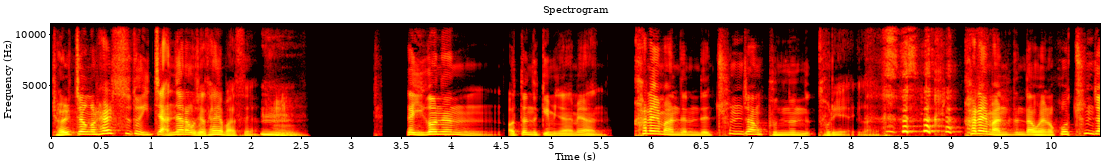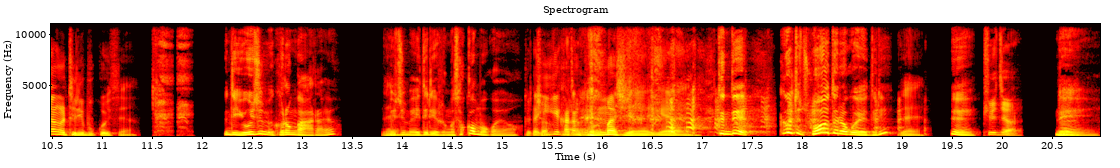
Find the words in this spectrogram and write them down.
결정을 할 수도 있지 않냐라고 제가 생각해봤어요. 음. 음. 그러니까 이거는 어떤 느낌이냐면 카레 만드는데 춘장 붓는 소리예요. 이거는. 카레 만든다고 해놓고 춘장을 들이붓고 있어요. 근데 요즘에 그런 거 알아요? 네. 요즘 애들이 그런 거 섞어 먹어요. 그러니까 그쵸. 이게 가장 아, 병맛이에요. 이게. 근데 그걸 또 좋아하더라고 애들이. 네. 네, 퓨전. 네.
